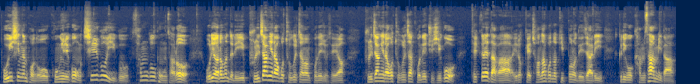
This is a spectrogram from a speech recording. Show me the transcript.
보이시는 번호 010-7929-3904로 우리 여러분들이 불장이라고 두 글자만 보내주세요. 불장이라고 두 글자 보내주시고 댓글에다가 이렇게 전화번호 뒷번호 네 자리 그리고 감사합니다.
